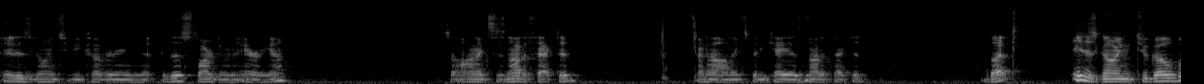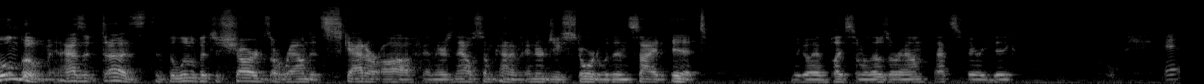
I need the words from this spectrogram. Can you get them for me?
It is going to be covering this large of an area. So Onyx is not affected. Or not Onyx, but Ikea is not affected. But it is going to go boom boom. And as it does, the little bits of shards around it scatter off, and there's now some kind of energy stored within inside it. Let me go ahead and place some of those around. That's very big. Shit.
